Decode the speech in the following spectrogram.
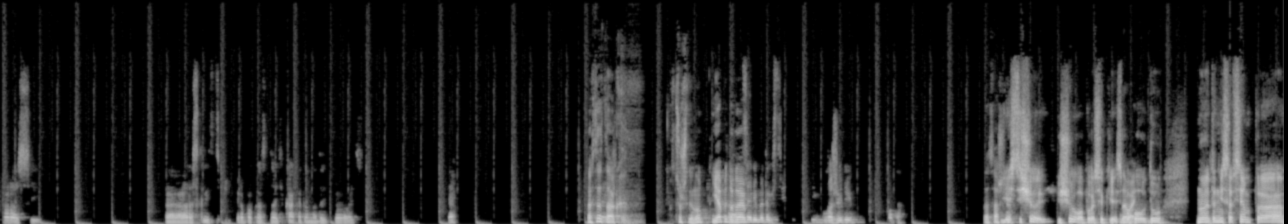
еще раз и раскрыть спикера, показать, как это надо делать. Да? Как-то так. Что... Слушайте, ну я предлагаю... А, цели мы вложили Да, Саша? Есть еще, еще вопросик есть Давай. по поводу... Ну, это не совсем про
